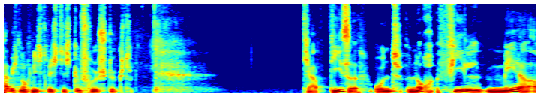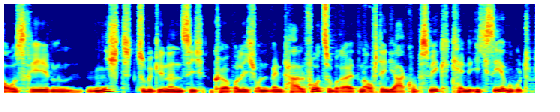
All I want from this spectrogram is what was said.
habe ich noch nicht richtig gefrühstückt. Tja, diese und noch viel mehr Ausreden, nicht zu beginnen, sich körperlich und mental vorzubereiten auf den Jakobsweg, kenne ich sehr gut.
